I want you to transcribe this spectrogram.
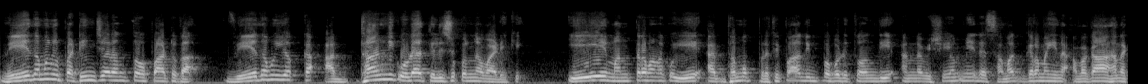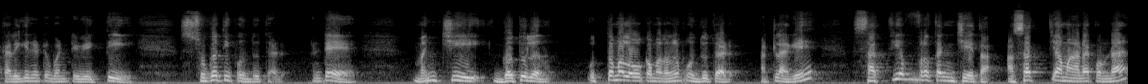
వేదమును పఠించడంతో పాటుగా వేదము యొక్క అర్థాన్ని కూడా తెలుసుకున్న వాడికి ఏ ఏ మంత్రమునకు ఏ అర్థము ప్రతిపాదింపబడుతోంది అన్న విషయం మీద సమగ్రమైన అవగాహన కలిగినటువంటి వ్యక్తి సుగతి పొందుతాడు. అంటే మంచి గతులను ఉత్తమ లోకములను పొందుతాడు. అట్లాగే సత్యవ్రతం చేత అసత్యం ఆడకుండా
